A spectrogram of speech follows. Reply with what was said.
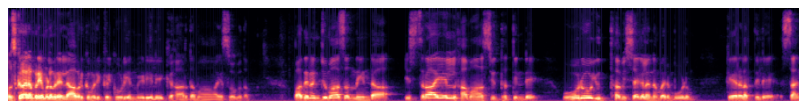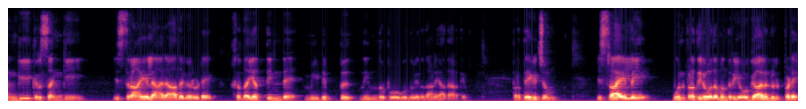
നമസ്കാരം പ്രിയമുള്ളവർ എല്ലാവർക്കും ഒരിക്കൽ കൂടി എൻ മീഡിയയിലേക്ക് ഹാർദമായ സ്വാഗതം. പതിനഞ്ചു മാസം നീണ്ട ഇസ്രായേൽ ഹമാസ് യുദ്ധത്തിന്റെ ഓരോ യുദ്ധ വിശകലനം വരുമ്പോഴും കേരളത്തിലെ സംഗീ കൃസംഗി ഇസ്രായേൽ ആരാധകരുടെ ഹൃദയത്തിന്റെ മിടിപ്പ് നിന്നു പോകുന്നു എന്നതാണ് യാഥാർത്ഥ്യം. പ്രത്യേകിച്ചും ഇസ്രായേലി മുൻ പ്രതിരോധ മന്ത്രി യോഗാലൻ ഉൾപ്പെടെ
